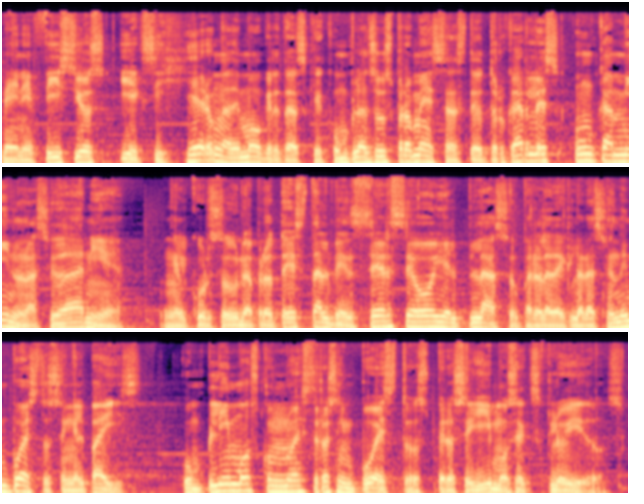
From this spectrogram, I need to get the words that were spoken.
beneficios y exigieron a demócratas que cumplan sus promesas de otorgarles un camino a la ciudadanía. En el curso de una protesta al vencerse hoy el plazo para la declaración de impuestos en el país, cumplimos con nuestros impuestos pero seguimos excluidos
